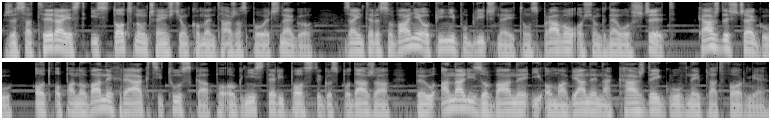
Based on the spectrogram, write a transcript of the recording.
że satyra jest istotną częścią komentarza społecznego. Zainteresowanie opinii publicznej tą sprawą osiągnęło szczyt. Każdy szczegół, od opanowanych reakcji Tuska po ogniste riposty gospodarza, był analizowany i omawiany na każdej głównej platformie.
